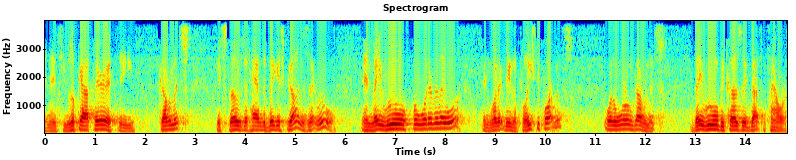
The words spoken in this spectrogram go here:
And as you look out there at the governments, it's those that have the biggest guns that rule. And they rule for whatever they want. And whether it be the police departments or the world governments, they rule because they've got the power.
